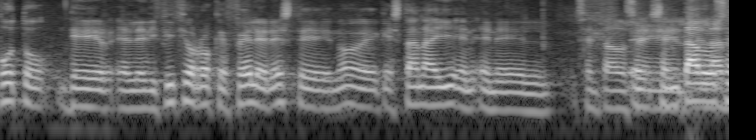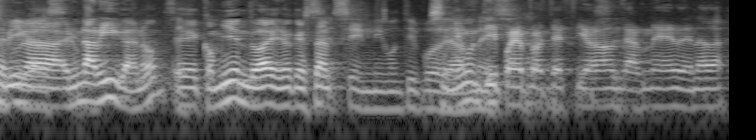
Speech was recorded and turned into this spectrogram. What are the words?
foto del edificio Rockefeller este, ¿no? que están ahí en, en el sentados, eh, en, sentados en, en, una, una, viga, ¿no? Sí. Eh, comiendo ahí, ¿no? que están sin, sin ningún tipo de sin ningún arnés. tipo de protección, de arnés, de nada.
